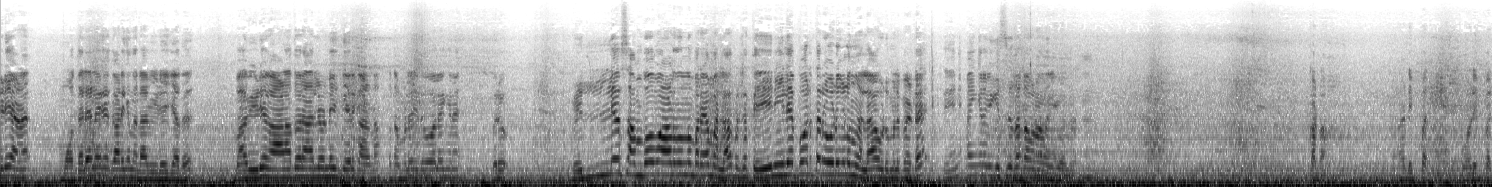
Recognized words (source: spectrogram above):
വീഡിയോ ആണ്. മുതലേനൊക്കെ കാണിക്കുന്നുണ്ട് ആ വീഡിയോയ്ക്ക് അത് അപ്പൊ ആ വീഡിയോ കാണാത്തവരാരെങ്കിലും ഉണ്ടെങ്കിൽ കയറി കാണണം. അപ്പൊ നമ്മൾ ഇതുപോലെ ഇങ്ങനെ ഒരു വലിയ സംഭവമാണെന്നൊന്നും പറയാൻ പറ്റില്ല. പക്ഷെ തേനിയിലെ പോലത്തെ റോഡുകളൊന്നും അല്ല. ഉടുമ്പലപ്പേട്ടെ തേനി ഭയങ്കര വികസിത ടൗണാണെന്ന് എനിക്ക് തോന്നുന്നത് കേട്ടോ അടിപ്പൻ പൊളിപ്പൻ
